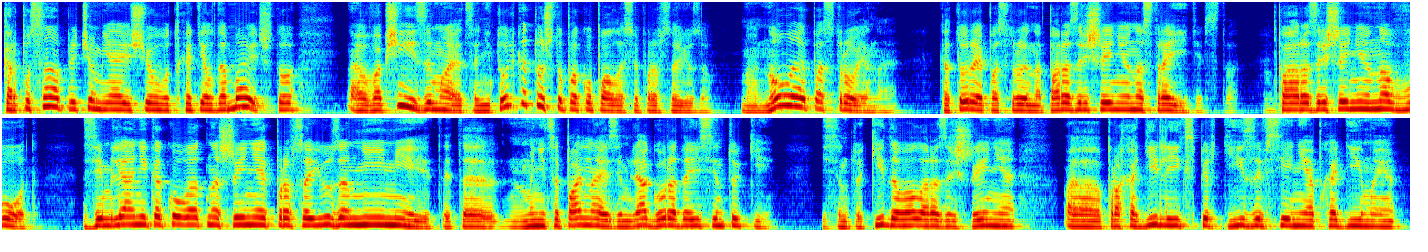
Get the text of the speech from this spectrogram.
Корпуса, причем я еще вот хотел добавить, что а, вообще изымается не только то, что покупалось у профсоюзов, но и новое построенное, которое построено по разрешению на строительство, по разрешению на ввод. Земля никакого отношения к профсоюзам не имеет. Это муниципальная земля города Исентуки. Исентуки давала разрешение, а, проходили экспертизы все необходимые –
